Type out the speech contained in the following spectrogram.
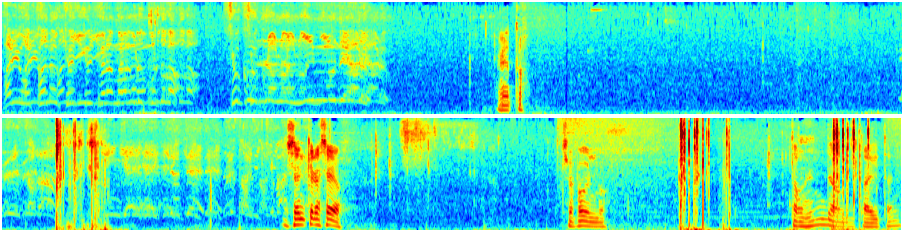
彼を他の巨人から守ることが諸君らの任務であるありがとう。一緒に暮らせよシャフォールもダメだみたいだね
